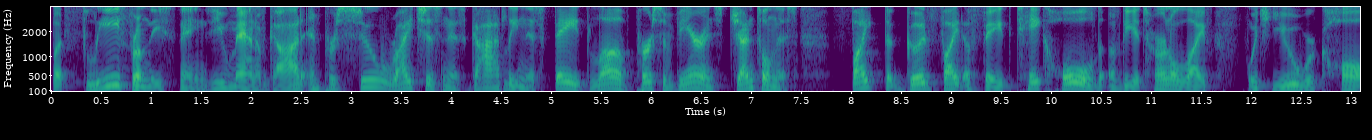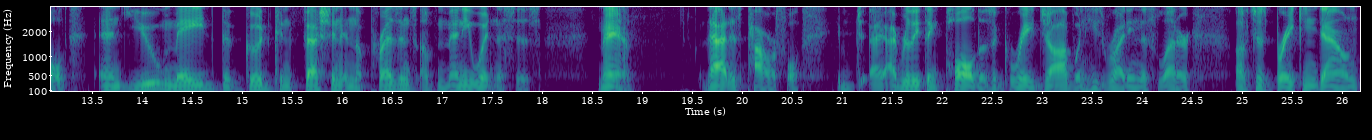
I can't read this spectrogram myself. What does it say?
But flee from these things, you man of God, and pursue righteousness, godliness, faith, love, perseverance, gentleness Fight the good fight of faith. Take hold of the eternal life which you were called, and you made the good confession in the presence of many witnesses. Man, that is powerful. I really think Paul does a great job when he's writing this letter of just breaking down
